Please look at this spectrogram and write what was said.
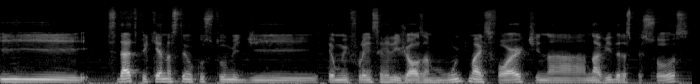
E cidades pequenas têm o costume de ter uma influência religiosa muito mais forte na, na vida das pessoas.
